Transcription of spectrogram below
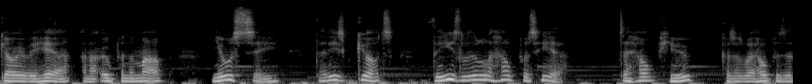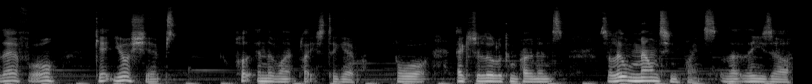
go over here and I open them up, you'll see that he's got these little helpers here to help you, because that's what helpers are there for, get your ships put in the right place together. Or extra little components, so little mounting points that these are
